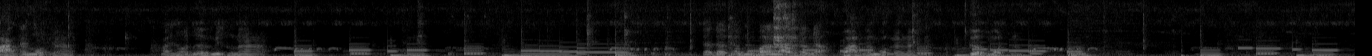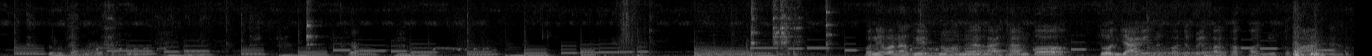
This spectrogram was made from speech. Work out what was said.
วางทั้งหมดนะครัหมายถึงว่าเดือนมิถุนาแต่ถ้าแถวหมู่บ้านเราแถวนี้วางทั้งหมดแล้วนะเกือบหมดนะลุงกลับมาใส่ลุงวันนี้วันอาทิตย์เนาะนะหลายท่านก็ส่วนใหญ่นะก็จะเป็นวันพักผ่อนอยู่กับบ้านนะครับ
